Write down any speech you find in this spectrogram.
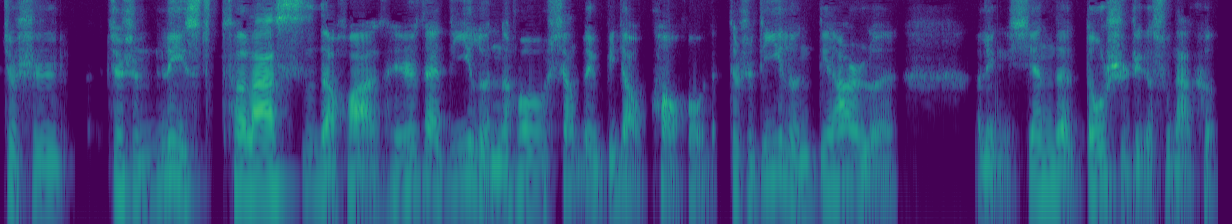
就是就是利斯特拉斯的话，其实在第一轮的后相对比较靠后的，就是第一轮、第二轮。领先的都是这个苏纳克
